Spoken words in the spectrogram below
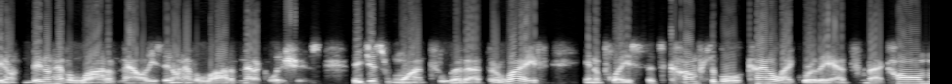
they don't they don't have a lot of maladies. They don't have a lot of medical issues. They just want to live out their life in a place that's comfortable, kind of like where they had from back home,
